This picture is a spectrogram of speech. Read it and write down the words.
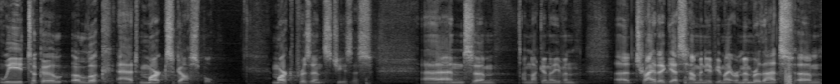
we took a, a look at Mark's Gospel. Mark presents Jesus. Uh, and um, I'm not going to even uh, try to guess how many of you might remember that. Um,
